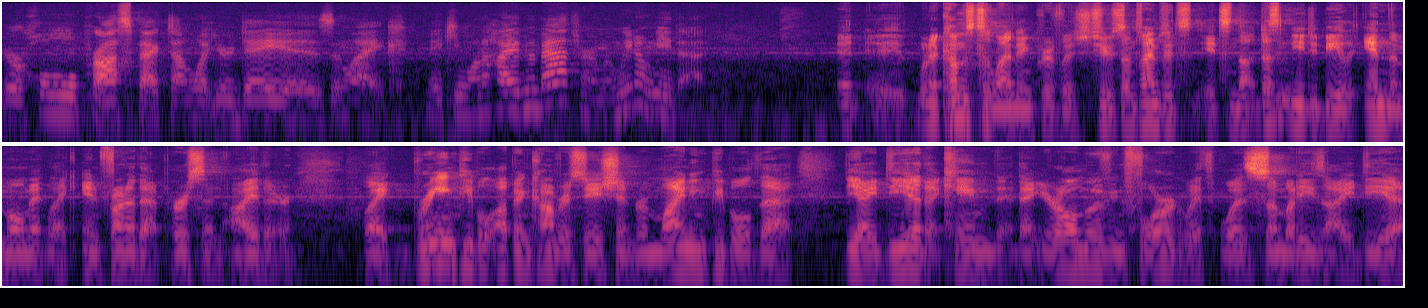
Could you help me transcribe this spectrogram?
your whole prospect on what your day is and like make you want to hide in the bathroom and we don't need that And it, when it comes to lending privilege too, sometimes it's it's not doesn't need to be in the moment, like in front of that person either. Like bringing people up in conversation, reminding people that the idea that came that you're all moving forward with was somebody's idea,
